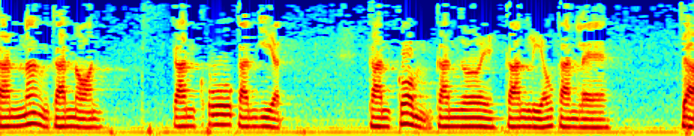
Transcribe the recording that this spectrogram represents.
การนั่ง การนอน การคู่การเหยียด การก้ม การเงย การเหลียว การแล จะ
